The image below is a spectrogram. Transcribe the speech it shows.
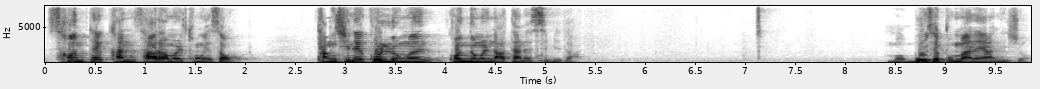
선택한 사람을 통해서 당신의 권능을, 권능을 나타냈습니다. 뭐, 모세뿐만이 아니죠.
